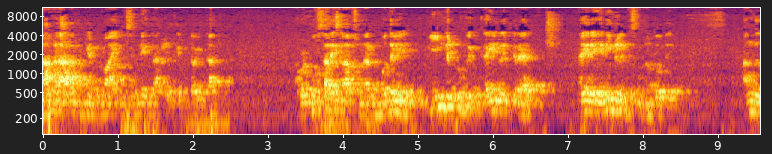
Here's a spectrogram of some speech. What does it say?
நாங்கள் ஆரம்பிக்கட்டுமா என்று சூனியக்காரர்கள் கேட்க வைத்தார். அவள் மூசா அலைஹிஸ்ஸலாம் சொன்னார் முதலில் நீங்கள் உங்கள் கையில் இருக்கிற கயிறை எரிகள் என்று சொன்னபோது அங்கு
